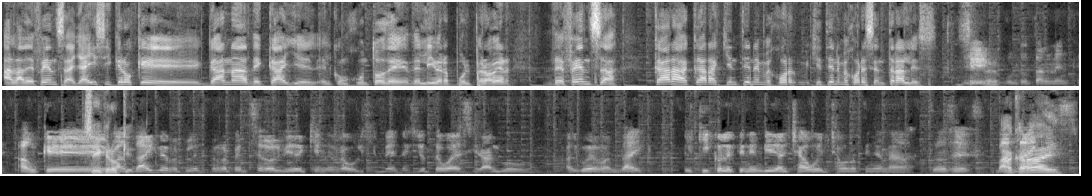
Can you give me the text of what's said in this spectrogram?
a la defensa, y ahí sí creo que gana de calle el, conjunto de, de, Liverpool. Pero a ver, defensa, cara a cara, ¿quién tiene, mejor, quién tiene mejores centrales? Sí. Liverpool totalmente. Aunque Van Dijk de repente, de repente se le olvide quién es Raúl Jiménez, yo te voy a decir algo, algo de Van Dijk. El Kiko le tenía envidia al chavo y el chavo no tenía nada. Entonces, Van ah, Dijk es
